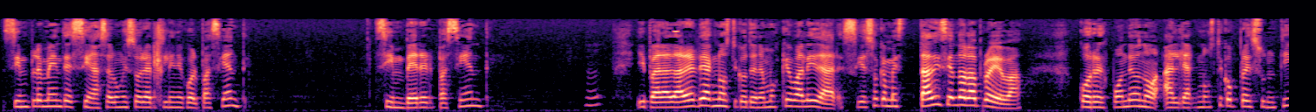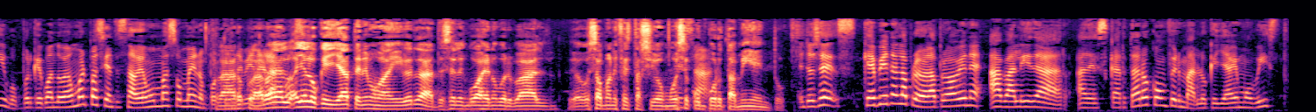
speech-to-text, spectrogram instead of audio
simplemente sin hacer un historial clínico del paciente, sin ver el paciente. Y para dar el diagnóstico tenemos que validar si eso que me está diciendo la prueba corresponde o no al diagnóstico presuntivo, porque cuando vemos al paciente sabemos más o menos por claro, dónde viene claro, la hay, hay lo que ya tenemos ahí, ¿verdad? Ese lenguaje no verbal, o esa manifestación o ese comportamiento. Entonces, ¿qué viene la prueba? La prueba viene a validar, a descartar o confirmar lo que ya hemos visto.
